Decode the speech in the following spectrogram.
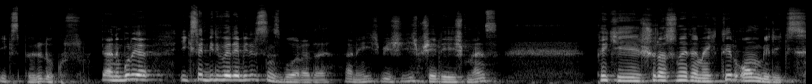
x bölü 9. Yani buraya x'e 1 verebilirsiniz bu arada. Hani hiçbir şey, hiçbir şey değişmez. Peki şurası ne demektir? 11x.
